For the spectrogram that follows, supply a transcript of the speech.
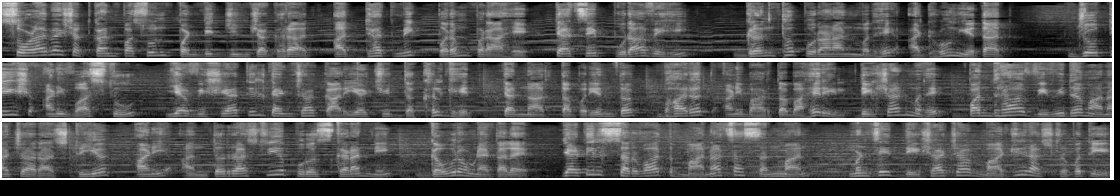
सोळाव्या शतकांपासून पंडितजींच्या घरात आध्यात्मिक परंपरा आहे. त्याचे पुरावेही ग्रंथ पुराणांमध्ये आढळून येतात. ज्योतिष आणि वास्तू या विषयातील त्यांच्या कार्याची दखल घेत त्यांना आतापर्यंत भारत आणि भारताबाहेरील देशांमध्ये पंधरा विविध मानाच्या राष्ट्रीय आणि आंतरराष्ट्रीय पुरस्कारांनी गौरवण्यात आलंय. यातील सर्वात मानाचा सन्मान म्हणजे देशाच्या माजी राष्ट्रपती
